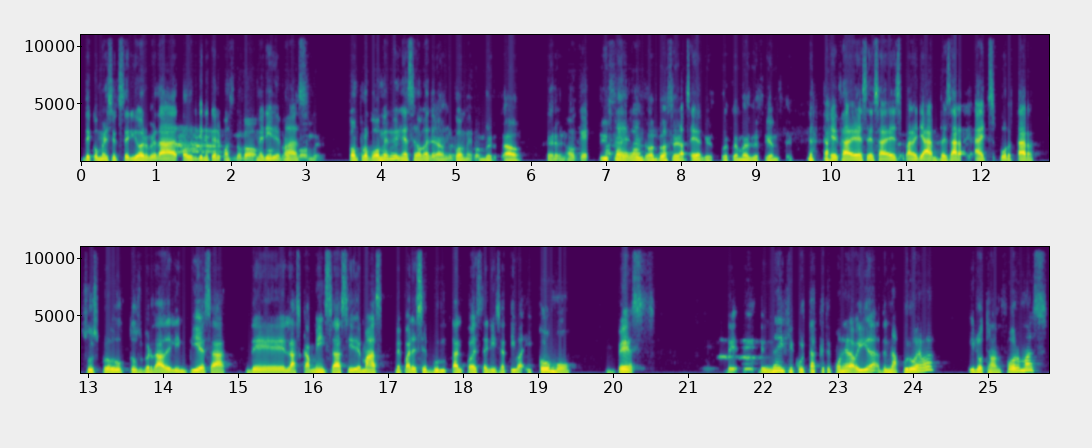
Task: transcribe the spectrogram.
de Comercio Exterior, ¿verdad? Todo lo que tiene que ver con Procomer y con demás. Procomer. Con Procomer, en ese momento con no Procomer. conversado. Ok, Sí, más sí, adelante. y. Esa es, esa es, para ya empezar a, a exportar sus productos, ¿verdad? De limpieza, de las camisas y demás. Me parece brutal toda esta iniciativa y cómo ves de, de- de una dificultad que te pone la vida, de una prueba, y lo transformas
